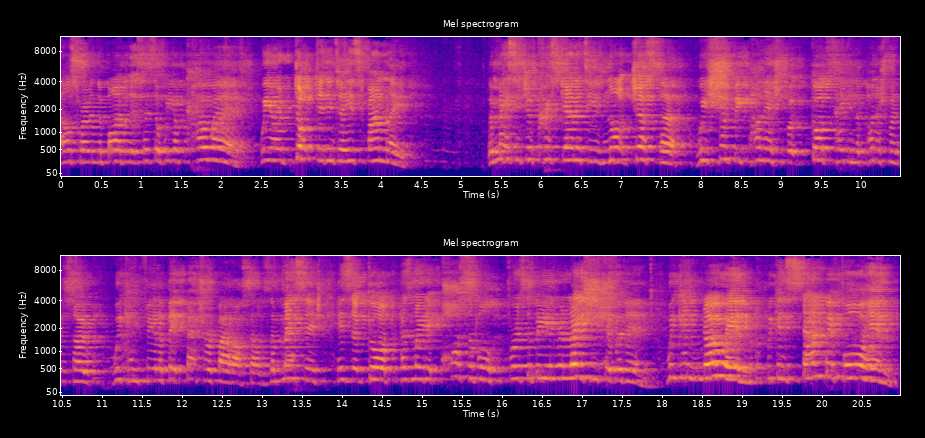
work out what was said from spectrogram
Elsewhere in the Bible, it says that we are co heirs, we are adopted into his family. The message of Christianity is not just that we should be punished, but God's taking the punishment so we can feel a bit better about ourselves. The message is that God has made it possible for us to be in relationship with Him. We can know Him, we can stand before Him.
